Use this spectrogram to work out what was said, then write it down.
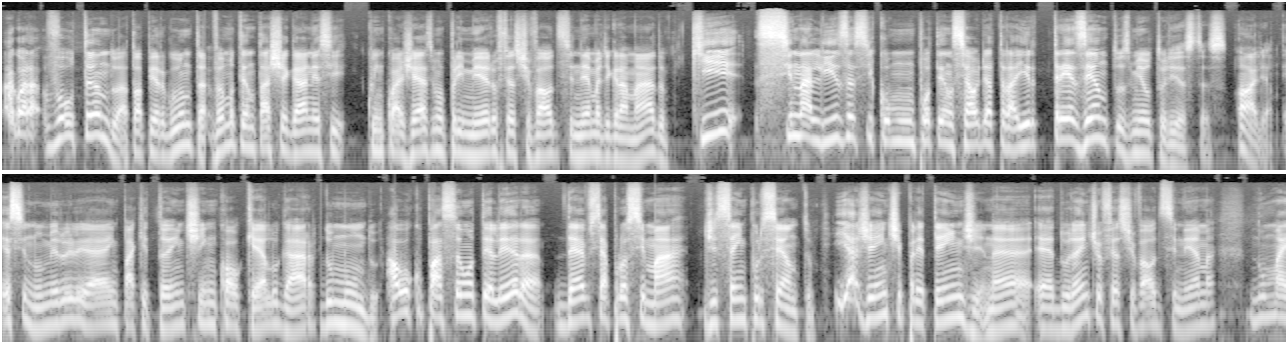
Agora, voltando à tua pergunta, vamos tentar chegar nesse 51º Festival de Cinema de Gramado, que sinaliza-se como um potencial de atrair 300 mil turistas. Olha, esse número ele é impactante em qualquer lugar do mundo. A ocupação hoteleira deve se aproximar de 100%. E a gente pretende, né, é, durante o Festival de Cinema, numa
